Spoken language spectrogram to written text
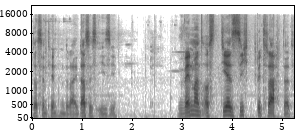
das sind hinten drei. Das ist easy. Wenn man es aus der Sicht betrachtet,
